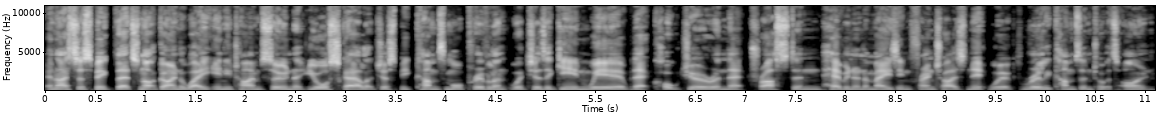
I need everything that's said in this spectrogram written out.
And I suspect that's not going away anytime soon. At your scale, it just becomes more prevalent, which is again where that culture and that trust and having an amazing franchise network really comes into its own.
